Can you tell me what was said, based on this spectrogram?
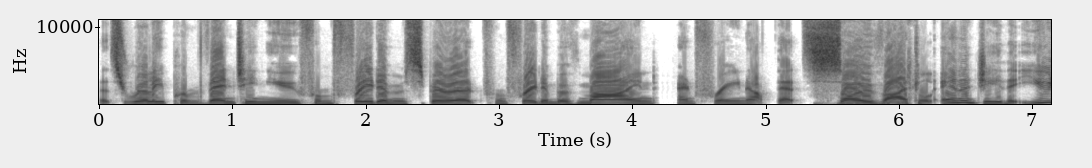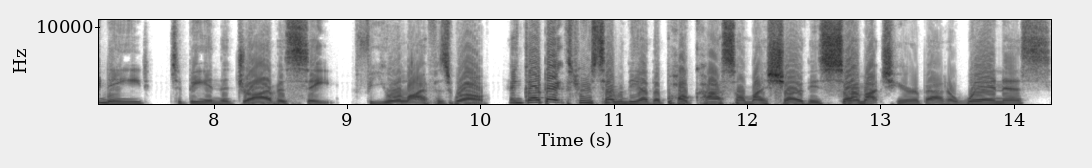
that's really preventing you from freedom of spirit, from freedom of mind, and freeing up that so vital energy that you need to be in the driver's seat for your life as well. And go back through some of the other podcasts on my show. There's so much here about awareness,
